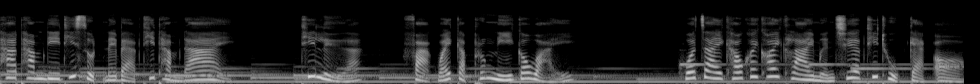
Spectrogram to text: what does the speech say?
ถ้าทำดีที่สุดในแบบที่ทำได้ ที่เหลือ ฝากไว้กับพรุ่งนี้ก็ไหว หัวใจเขาค่อยๆคคลายเหมือนเชือกที่ถูกแกะออก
